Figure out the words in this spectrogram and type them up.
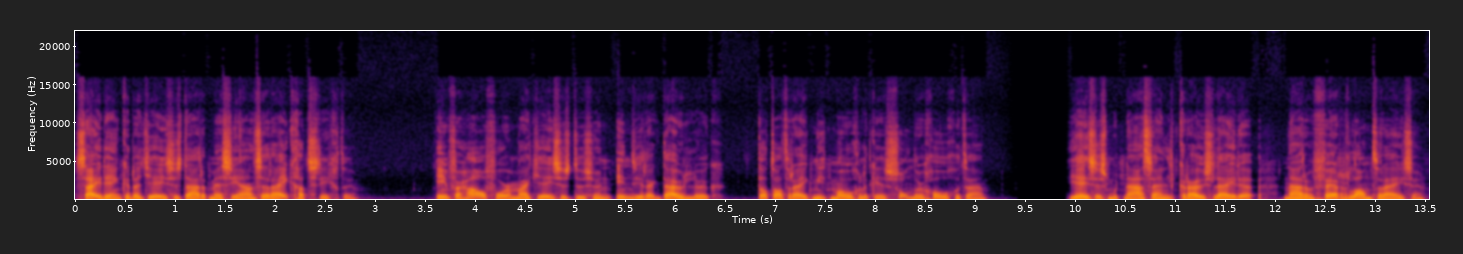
Zij denken dat Jezus daar het Messiaanse Rijk gaat stichten. In verhaalvorm maakt Jezus dus hun indirect duidelijk dat dat rijk niet mogelijk is zonder Golgotha. Jezus moet na zijn kruislijden naar een ver land reizen.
